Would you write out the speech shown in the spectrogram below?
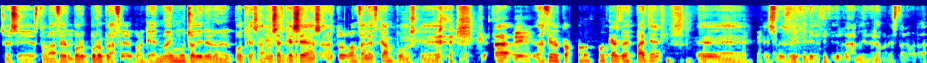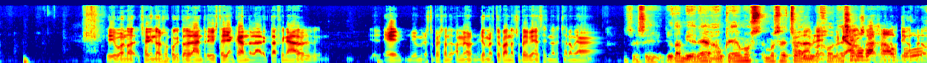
Sí, sí, esto lo haces por puro placer, porque no hay mucho dinero en el podcast, a no ser que seas Artur González Campos, que, que está Sí. haciendo todos los podcasts de España. eh, es, es difícil, es difícil ganar dinero con esto, la verdad. Y bueno, saliéndonos un poquito de la entrevista, ya quedando en la recta final, eh, yo me lo estoy pasando, a mí, yo me lo estoy pasando súper bien, estoy haciendo esta muy Sí, sí, yo también, ¿eh? aunque hemos, hemos hecho el bajón me quedado Hemos bajado pero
